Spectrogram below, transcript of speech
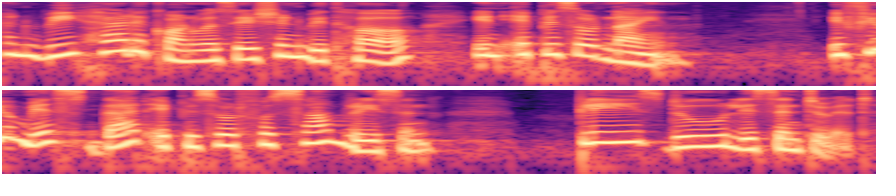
and we had a conversation with her in episode 9. If you missed that episode for some reason, please do listen to it.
